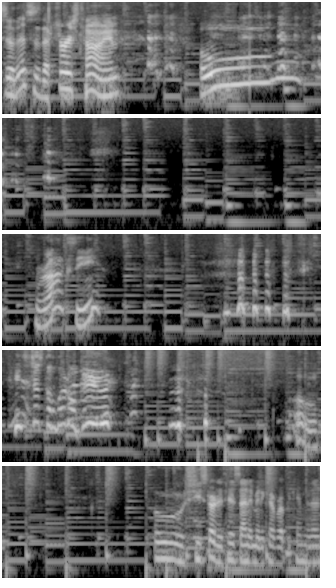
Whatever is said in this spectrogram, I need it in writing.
So this is the first time. Oh. Roxy. He's just a little dude. oh. Oh, she started hissing. I didn't mean to cover up the camera there.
